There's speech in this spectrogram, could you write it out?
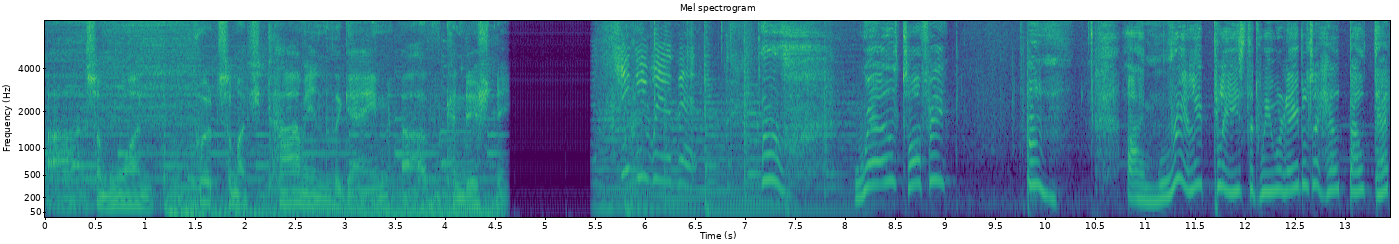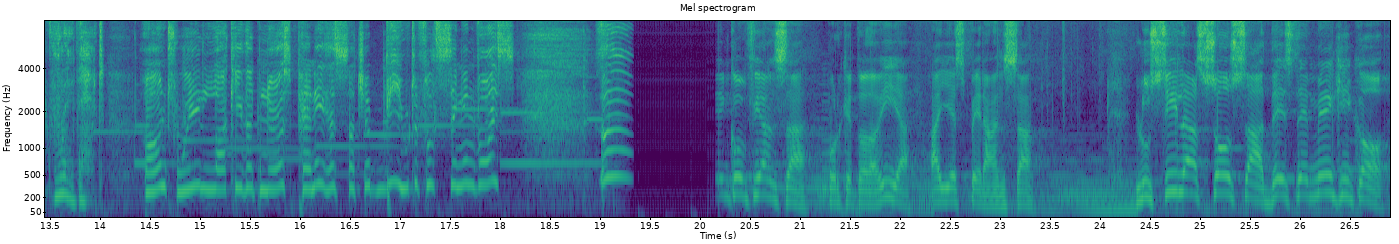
uh, someone put so much time into the game of conditioning. Well, Toffee, mm, I'm really pleased that we were able to help out that robot. Aren't we lucky that Nurse Penny has such a beautiful singing voice? En confianza, porque todavía hay esperanza. Lucila Sosa desde México,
